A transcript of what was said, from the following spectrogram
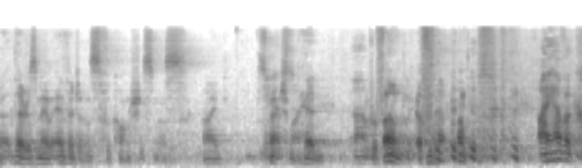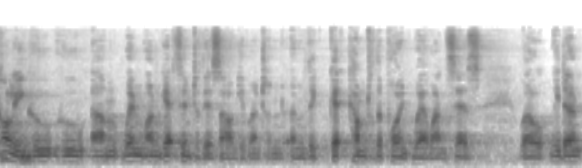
uh, there is no evidence for consciousness. I scratch Yes. my head profoundly that one. I have a colleague who, who um, when one gets into this argument and, and they get, come to the point where one says, well, we don't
